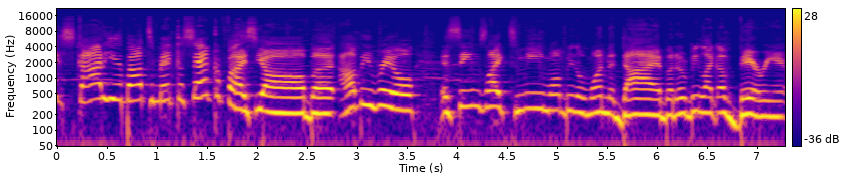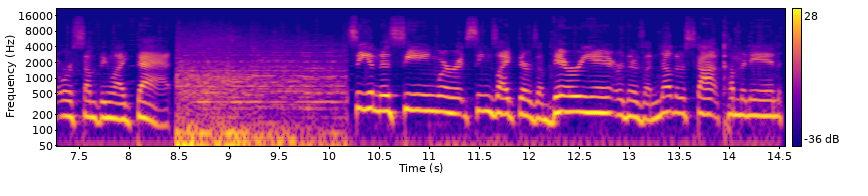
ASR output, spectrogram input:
like Scotty about to make a sacrifice, y'all, but I'll be real, it seems like to me won't be the one to die, but it'll be like a variant or something like that seeing this scene where it seems like there's a variant or there's another Scott coming in.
